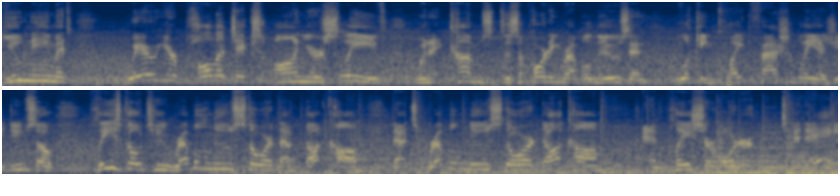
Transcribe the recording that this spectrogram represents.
you name it. Wear your politics on your sleeve when it comes to supporting Rebel News and looking quite fashionably as you do so. Please go to rebelnewsstore.com. That's rebelnewsstore.com and place your order today.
